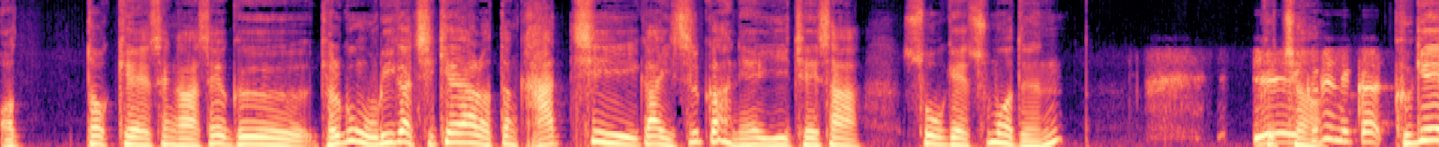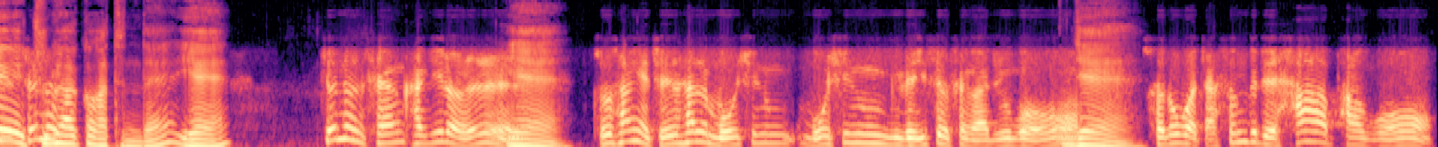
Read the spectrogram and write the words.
어떻게 생각하세요? 그 결국 우리가 지켜야 할 어떤 가치가 있을 거 아니에요? 이 제사 속에 숨어든 예, 그렇죠. 그러니까 그게 중요할 것 같은데. 예. 저는 생각하기를 예. 조상의 제사를 모시는 모시는 데 있어서 가지고 예. 서로가 자손들이 화합하고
